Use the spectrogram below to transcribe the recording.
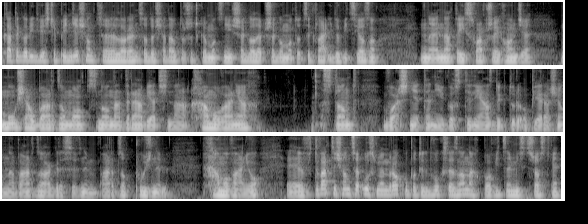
kategorii 250. Lorenzo dosiadał troszeczkę mocniejszego, lepszego motocykla i Dovizioso na tej słabszej Hondzie musiał bardzo mocno nadrabiać na hamowaniach. Stąd właśnie ten jego styl jazdy, który opiera się na bardzo agresywnym, bardzo późnym hamowaniu. W 2008 roku, po tych dwóch sezonach, po wicemistrzostwie,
